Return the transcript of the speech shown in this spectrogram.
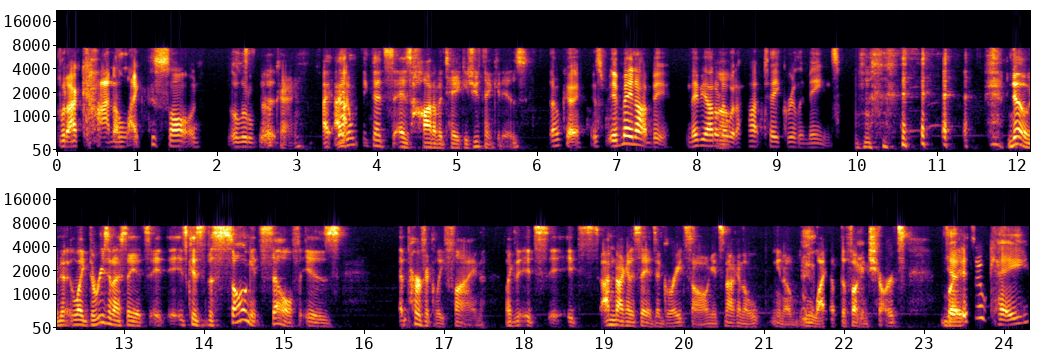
But I kind of like the song a little bit. Okay. I, I don't think that's as hot of a take as you think it is. Okay. It's, it may not be. Maybe I don't know what a hot take really means. no, no, like the reason I say it's it, it's because the song itself is perfectly fine. Like it's it's I'm not gonna say it's a great song. It's not gonna you know light up the fucking charts. But yeah, it's okay.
